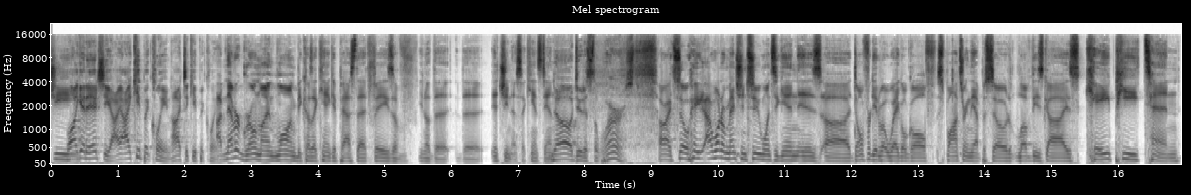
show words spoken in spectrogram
itchy. Well, I get itchy. I, I keep it clean. I like to keep it clean. I've never grown mine long because I can't get past that phase of you know the the itchiness. I can't stand. no, dude, it's the worst. All right, so hey, I want to mention too once again is uh, don't forget about Waggle Golf sponsoring the episode. Love these guys. KP10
